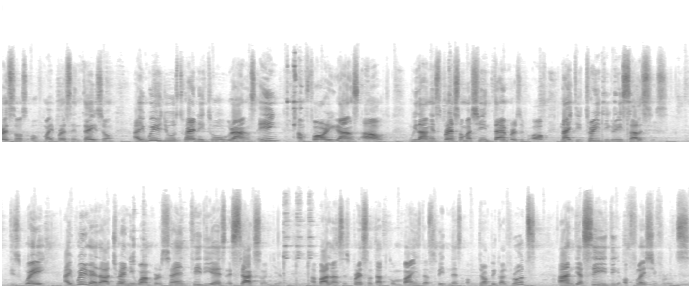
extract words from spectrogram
Of my presentation, I will use 22 grams in and 40 grams out with an espresso machine temperature of 93 degrees Celsius. This way, I will get a 21% TDS extraction yield, a balanced espresso that combines the sweetness of tropical fruits and the acidity of fleshy fruits.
